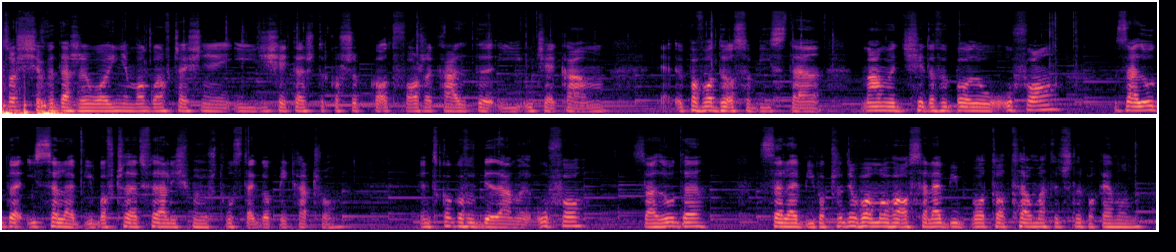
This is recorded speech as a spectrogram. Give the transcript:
coś się wydarzyło i nie mogłem wcześniej i dzisiaj też tylko szybko otworzę karty i uciekam. E, Powody osobiste. Mamy dzisiaj do wyboru UFO, Zarudę i Celebi, bo wczoraj otwieraliśmy już tłustego Pikachu. Więc kogo wybieramy? UFO, Zarudę, Celebi. Poprzednio była mowa o Celebi, bo to traumatyczny Pokémon.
